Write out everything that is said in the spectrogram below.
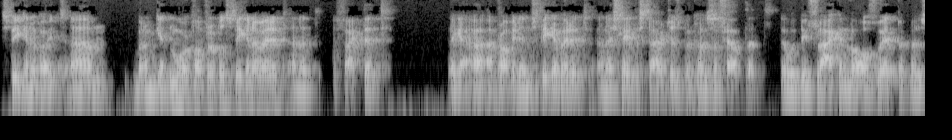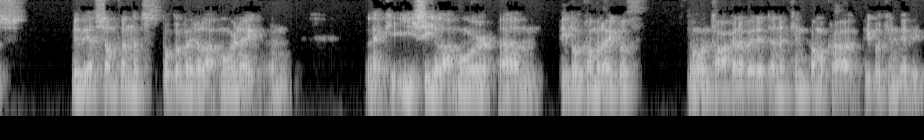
speaking about. Um, but I'm getting more comfortable speaking about it, and it, the fact that like I, I, probably didn't speak about it initially at the start just because I felt that there would be flack involved with it because maybe it's something that's spoke about a lot more now, and like you see a lot more um, people coming out with no one talking about it, and it can come across. People can maybe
